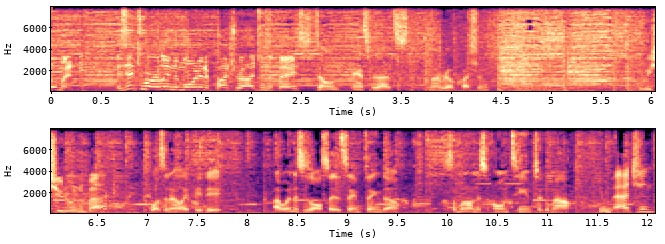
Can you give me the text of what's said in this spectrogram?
Roman, is it too early in the morning to punch Raj in the face? Don't answer that. It's not a real question. Did we shoot him in the back? It Wasn't LAPD. Eyewitnesses all say the same thing, though. Someone on his own team took him out. Can you imagine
